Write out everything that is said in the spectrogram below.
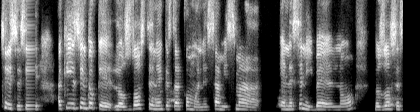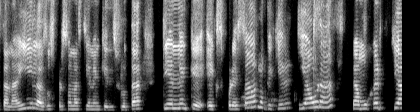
Sí, sí, sí. Aquí siento que los dos tienen que estar como en esa misma, en ese nivel, ¿no? Los dos están ahí, las dos personas tienen que disfrutar, tienen que expresar lo que quieren y ahora la mujer ya,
